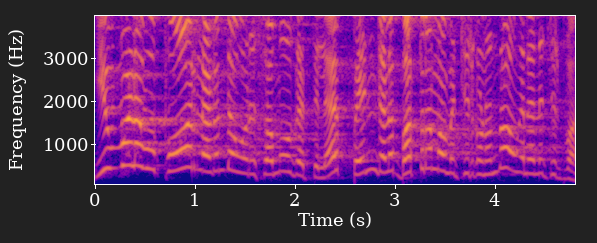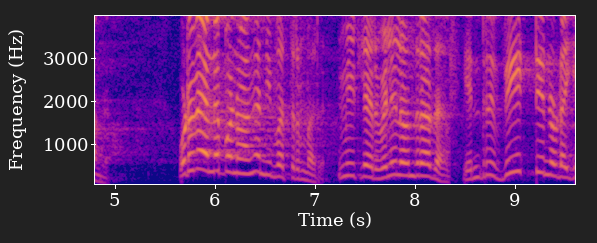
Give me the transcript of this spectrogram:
இவ்வளவு போர் நடந்த ஒரு சமூகத்தில் பெண்களை பத்திரமா வச்சிருக்கணும்னு தான் அவங்க நினச்சிருப்பாங்க. உடனே என்ன பண்ணுவாங்க? நீ பத்திரமாரு வீட்டில் இரு. வெளியில் வந்துடாத என்று வீட்டினுடைய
